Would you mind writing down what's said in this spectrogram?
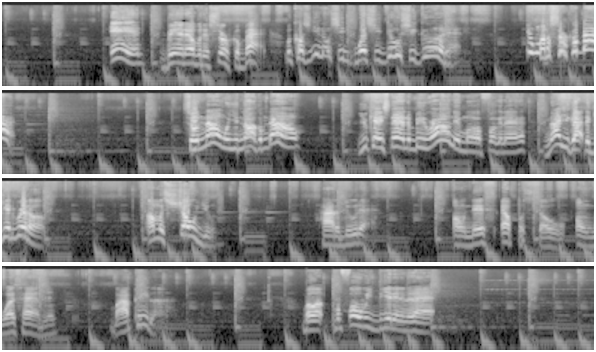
And being able to circle back because you know she what she do, she good at it. You want to circle back. So now when you knock them down, you can't stand to be around them motherfucking ass. Now you got to get rid of them. I'm gonna show you how to do that on this episode on what's happening by P Line. But before we get into that,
